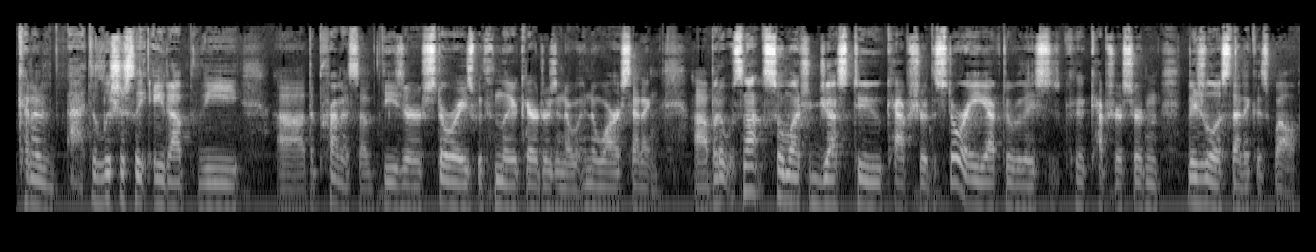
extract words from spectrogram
kind of uh, deliciously ate up the uh, the premise of these are stories with familiar characters in a, in a noir setting. Uh, but it was not so much just to capture the story; you have to really s- capture a certain visual aesthetic as well.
